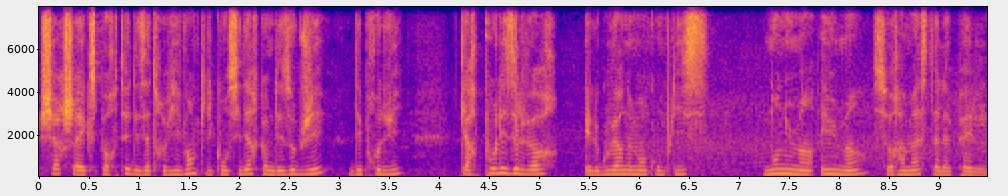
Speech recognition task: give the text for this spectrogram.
cherche à exporter des êtres vivants qu'il considère comme des objets, des produits, car pour les éleveurs et le gouvernement complice, non humains et humains se ramassent à la pelle.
